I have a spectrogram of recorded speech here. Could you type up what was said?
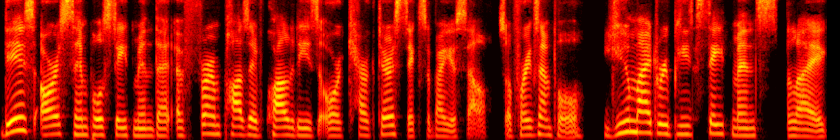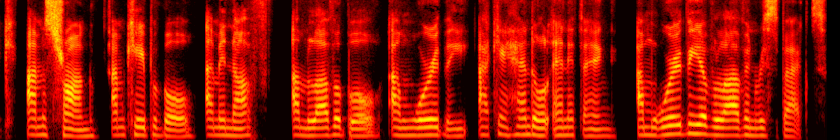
These are simple statements that affirm positive qualities or characteristics about yourself. So, for example, you might repeat statements like, I'm strong, I'm capable, I'm enough, I'm lovable, I'm worthy, I can handle anything, I'm worthy of love and respect.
